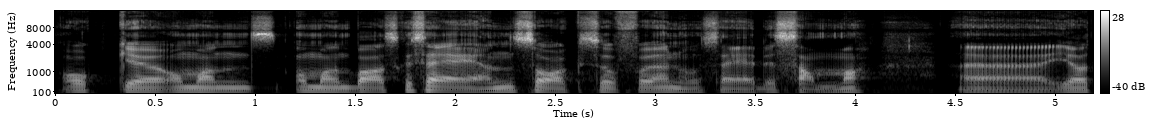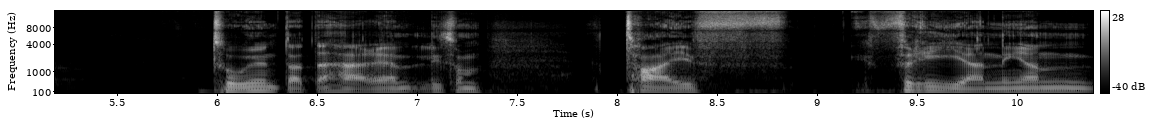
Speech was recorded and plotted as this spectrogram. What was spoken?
Och eh, om, man, om man bara ska säga en sak så får jag nog säga detsamma. Eh, jag tror ju inte att det här är liksom TIFE, föreningen,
